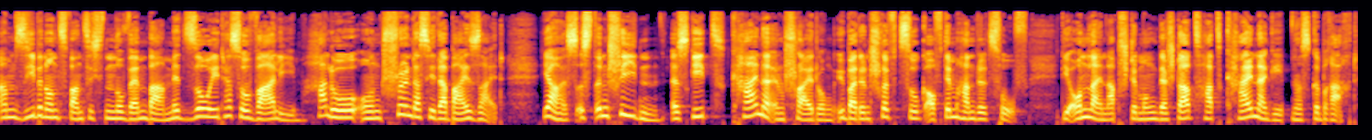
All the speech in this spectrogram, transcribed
Am 27. November mit Zoe Tassovali. Hallo und schön, dass ihr dabei seid. Ja, es ist entschieden. Es gibt keine Entscheidung über den Schriftzug auf dem Handelshof. Die Online-Abstimmung der Stadt hat kein Ergebnis gebracht.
